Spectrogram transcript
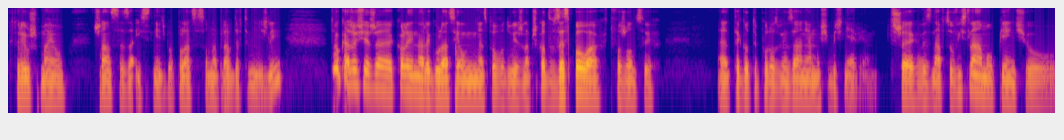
które już mają szansę zaistnieć, bo Polacy są naprawdę w tym nieźli, to okaże się, że kolejna regulacja unijna spowoduje, że na przykład w zespołach tworzących tego typu rozwiązania musi być, nie wiem, trzech wyznawców islamu, pięciu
